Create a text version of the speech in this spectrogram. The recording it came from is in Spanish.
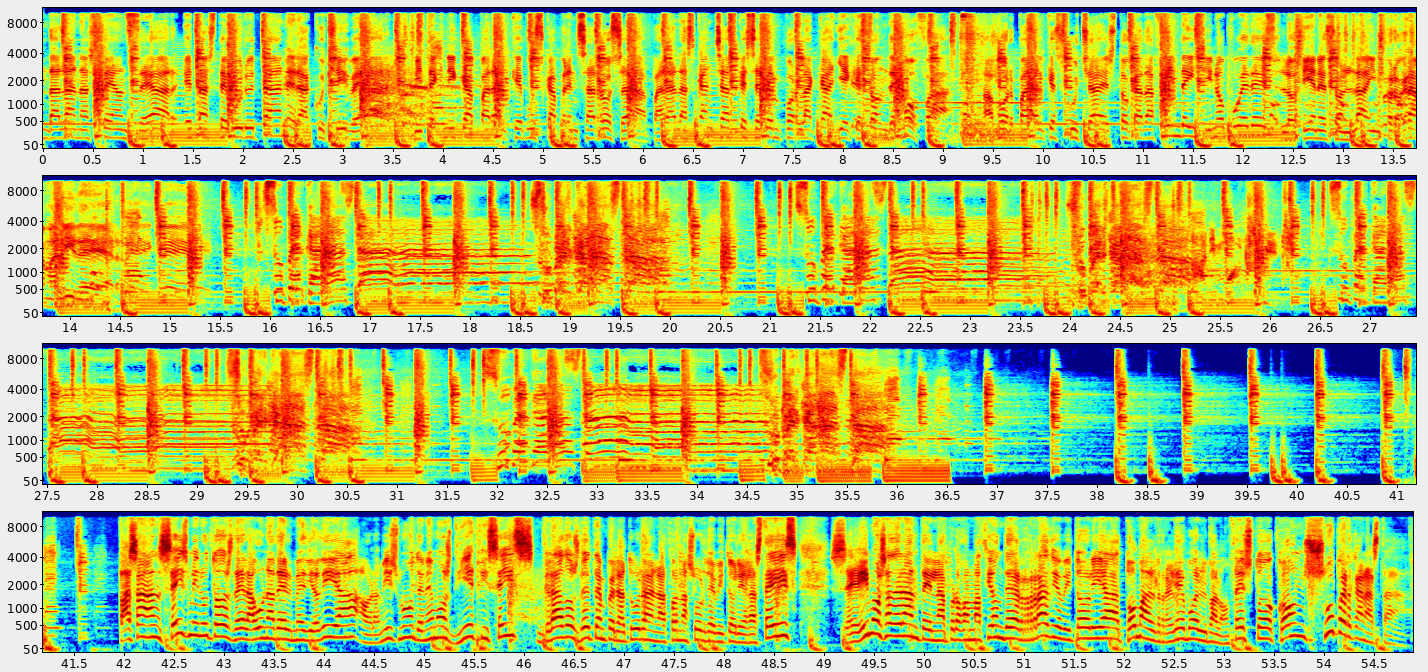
landa lan astean zehar Eta asteburutan erakutsi behar. Mi técnica para el que busca prensa rosa Para las canchas que se ven por la calle que son de mofa. Amor para el que escucha esto cada fin de Y si no puedes, lo tienes online, programa líder. Super Pasan 6 minutos de la una del mediodía. Ahora mismo tenemos 16 grados de temperatura en la zona sur de Vitoria-Gasteiz. Seguimos adelante en la programación de Radio Vitoria. Toma el relevo el baloncesto con Super Canasta.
